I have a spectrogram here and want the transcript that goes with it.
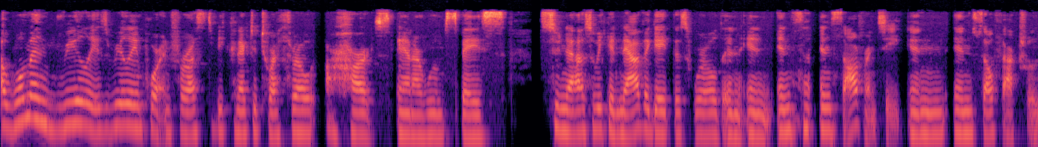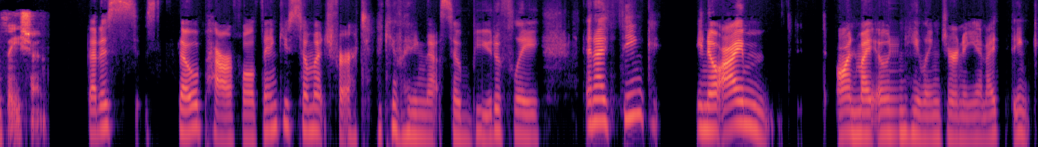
a woman really is really important for us to be connected to our throat, our hearts, and our womb space so now so we can navigate this world in in in, in sovereignty in in self-actualization that is so powerful. Thank you so much for articulating that so beautifully. And i think you know i'm on my own healing journey and i think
